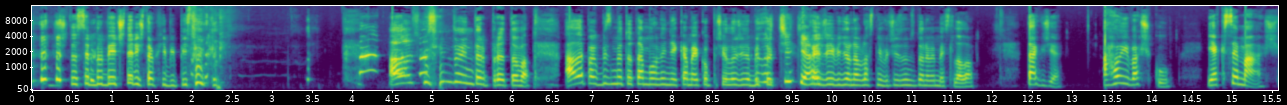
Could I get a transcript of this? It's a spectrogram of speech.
už to se blbě čte, když tam chybí písmenka. Ale zkusím to interpretovat. Ale pak bychom to tam mohli někam jako přiložit, aby to Určitě. každý viděl na vlastní oči, jsem si to nevymyslela. Takže, ahoj Vašku, jak se máš?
